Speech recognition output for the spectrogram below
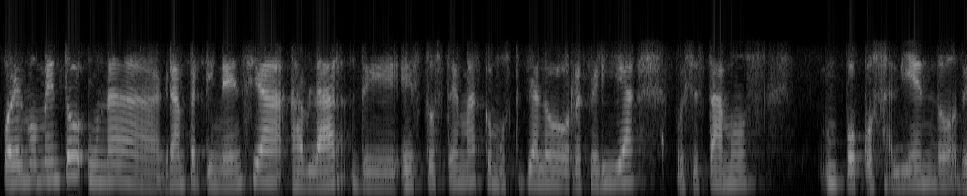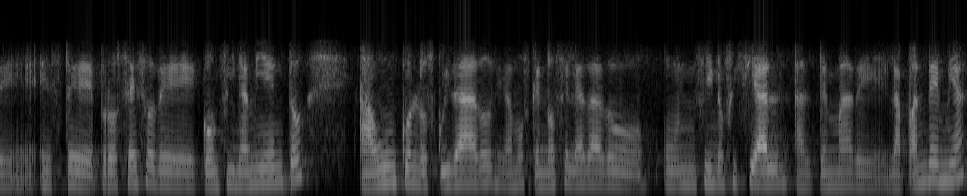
Por el momento, una gran pertinencia hablar de estos temas, como usted ya lo refería, pues estamos un poco saliendo de este proceso de confinamiento aún con los cuidados, digamos que no se le ha dado un fin oficial al tema de la pandemia,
